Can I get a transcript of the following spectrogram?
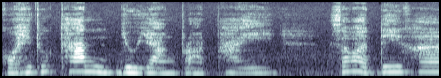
ขอให้ทุกท่านอยู่อย่างปลอดภัย สวัสดีค่ะ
